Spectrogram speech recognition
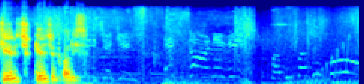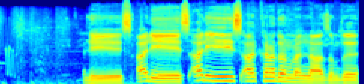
Geri çık, geri çık Alice. Alice, Alice, Alice arkana dönmen lazımdı.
